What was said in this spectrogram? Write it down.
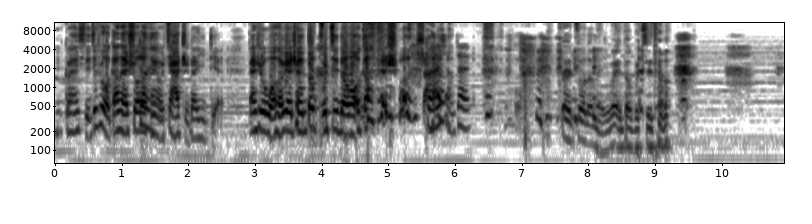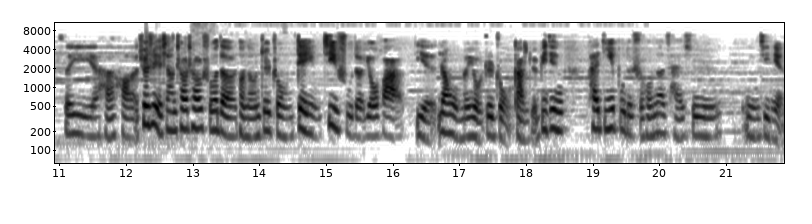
没关系，就是我刚才说了很有价值的一点，但是我和月晨都不记得我刚才 说了啥。本来想在 在座的每一位都不记得，所以也很好了。确实也像超超说的，可能这种电影技术的优化也让我们有这种感觉。毕竟拍第一部的时候，那才是零几年，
